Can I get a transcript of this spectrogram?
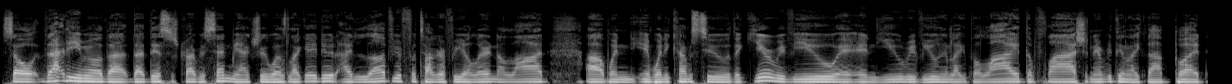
So that email that, that this subscriber sent me actually was like, Hey dude, I love your photography. I learned a lot, uh, when, when it comes to the gear review and you reviewing like the light, the flash and everything like that. But,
